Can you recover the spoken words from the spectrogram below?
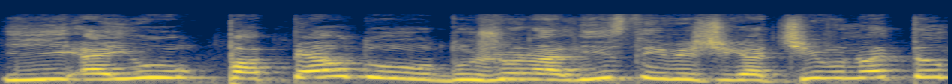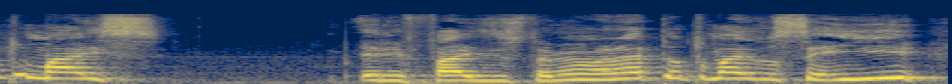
E aí o papel do, do jornalista investigativo não é tanto mais ele faz isso também, mas não é tanto mais você ir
